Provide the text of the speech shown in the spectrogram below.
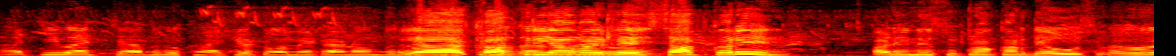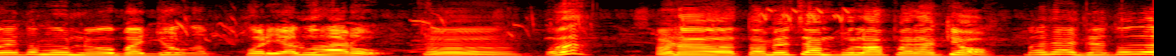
સાચી વાત છે આ બધું ખાસ્યો ટોમેટાનો બધું ખાતરી આવે એટલે હિસાબ કરીને અને એને છૂટો કરી દેવું છે. હવે તો હું નવો ભજ્યો ફરિયાલું હારો. હા. અને તમે ચમ ભૂલા પડ્યા કયો? બસ આ જતો તો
